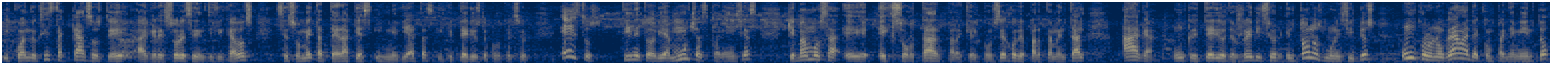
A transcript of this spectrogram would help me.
y cuando exista casos de agresores identificados se someta a terapias inmediatas y criterios de protección. Esto tiene todavía muchas carencias que vamos a eh, exhortar para que el Consejo Departamental haga un criterio de revisión en todos los municipios, un cronograma de acompañamiento,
